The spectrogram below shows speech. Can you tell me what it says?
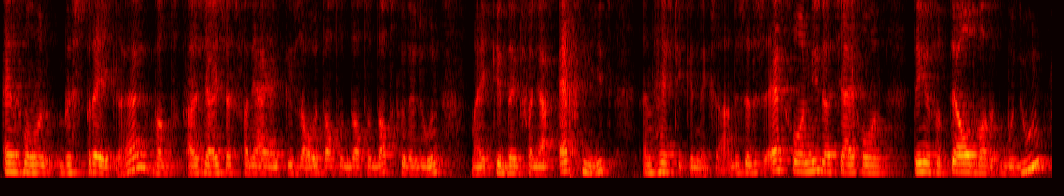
en gewoon bespreken. Hè? Want als jij zegt van ja, je zou dat en dat en dat kunnen doen, maar je kind denkt van ja, echt niet, dan heeft je kind niks aan. Dus het is echt gewoon niet dat jij gewoon dingen vertelt wat het moet doen,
